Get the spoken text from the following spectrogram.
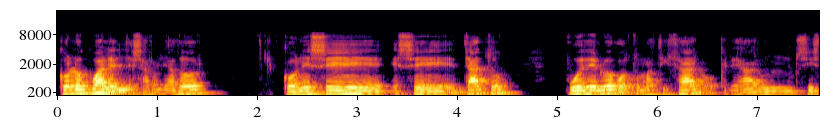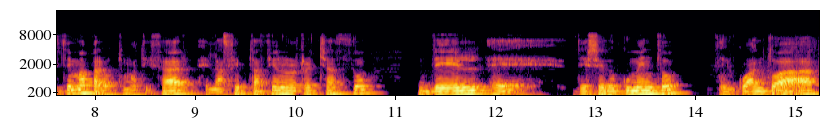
con lo cual el desarrollador con ese, ese dato puede luego automatizar o crear un sistema para automatizar la aceptación o el rechazo eh, de ese documento en cuanto a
